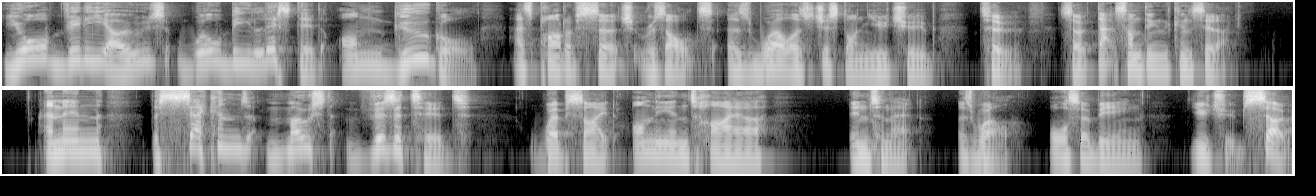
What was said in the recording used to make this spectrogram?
Your videos will be listed on Google as part of search results as well as just on YouTube too. So that's something to consider. And then the second most visited website on the entire internet as well, also being YouTube. So,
